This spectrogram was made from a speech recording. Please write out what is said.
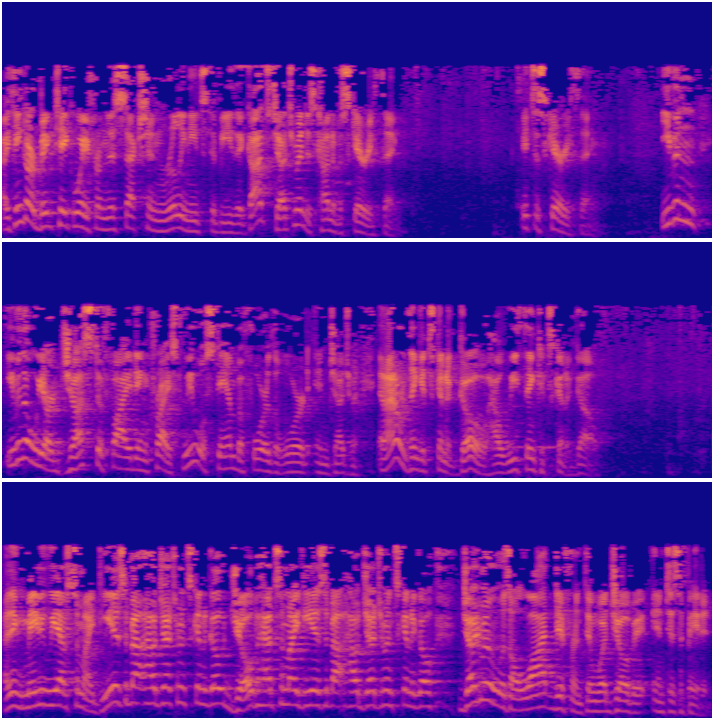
I think our big takeaway from this section really needs to be that God's judgment is kind of a scary thing. It's a scary thing. Even, even though we are justified in Christ, we will stand before the Lord in judgment. And I don't think it's gonna go how we think it's gonna go. I think maybe we have some ideas about how judgment's gonna go. Job had some ideas about how judgment's gonna go. Judgment was a lot different than what Job anticipated.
